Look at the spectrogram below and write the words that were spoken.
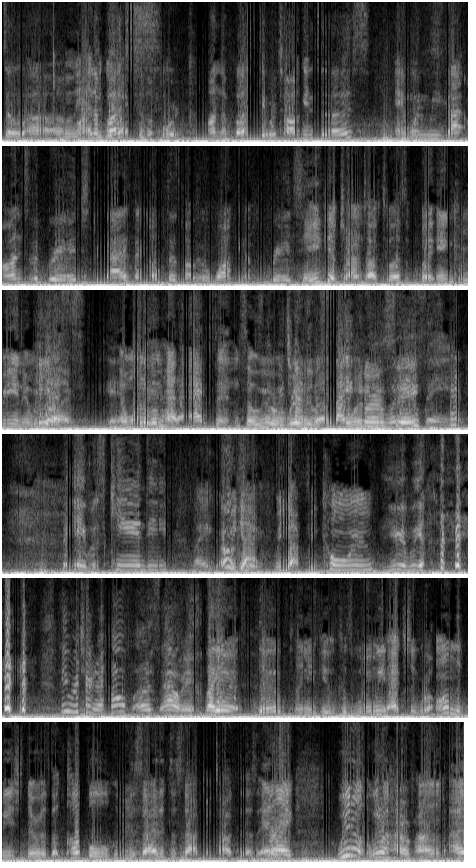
So uh, we on had the to go bus, to the fork. on the bus, they were talking to us, and when we got onto the bridge, the guys that helped us while we were walking up the bridge, So he kept trying to talk to us, but in Korean, and we Yes. like, Yeah. and one of them had an accent, and so, we were really like, what are you saying? They gave us candy. Like, okay. We got we got free corn. Yeah, we, they were trying to help us out. Right. Like, there, there are plenty of people because when we actually were on the beach, there was a couple who decided to stop and talk to us, and Mm. Right. like we don't we don't have a problem. I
